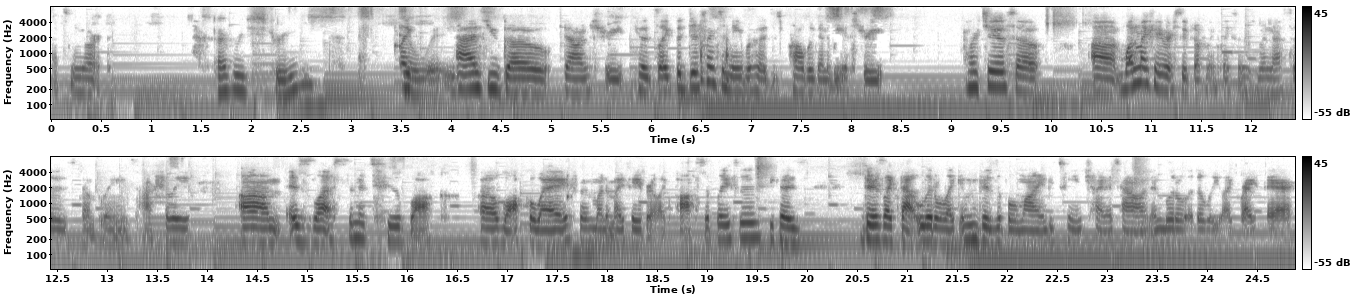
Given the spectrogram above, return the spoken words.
that's New York. every street, Like, no. As you go down street, because like the difference in neighborhoods is probably going to be a street or two. So um, one of my favorite soup dumpling places, Vanessa's Dumplings, actually um, is less than a two block uh, walk away from one of my favorite like pasta places because there's like that little like invisible line between Chinatown and Little Italy, like right there.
